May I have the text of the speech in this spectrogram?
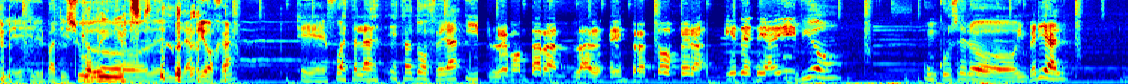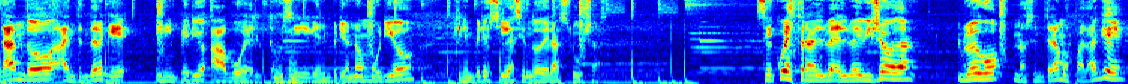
el, el- el patilludo de La Rioja. eh, fue hasta la estratosfera y remontar a la estratosfera y desde ahí vio un crucero imperial dando a entender que el imperio ha vuelto, que el imperio no murió, que el imperio sigue haciendo de las suyas. Secuestran el, el Baby Yoda, luego nos enteramos para qué,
